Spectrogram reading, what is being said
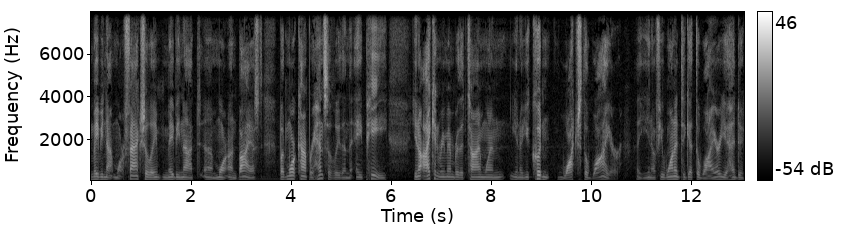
maybe not more factually, maybe not uh, more unbiased, but more comprehensively than the AP. You know, I can remember the time when you know you couldn't watch The Wire. Uh, you know, if you wanted to get The Wire, you had to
